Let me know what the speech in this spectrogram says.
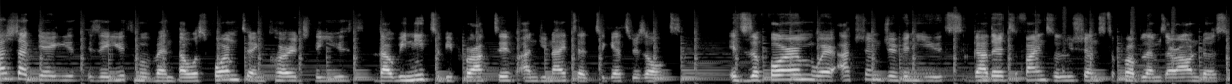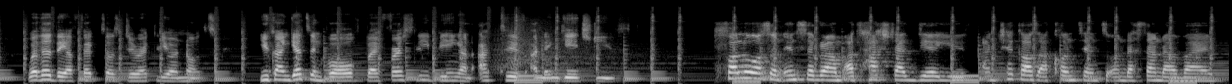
Hashtag Dear Youth is a youth movement that was formed to encourage the youth that we need to be proactive and united to get results. It's a forum where action driven youths gather to find solutions to problems around us, whether they affect us directly or not. You can get involved by firstly being an active and engaged youth. Follow us on Instagram at hashtag Dear Youth and check out our content to understand our vibe.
